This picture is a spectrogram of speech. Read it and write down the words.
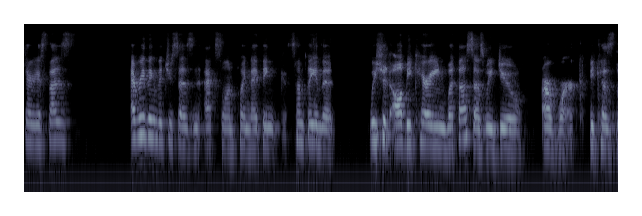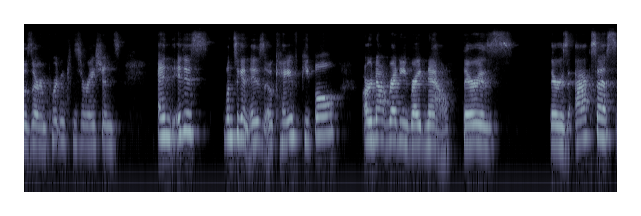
Darius, that is everything that you said is an excellent point. I think something that we should all be carrying with us as we do our work because those are important considerations. And it is, once again, it is okay if people are not ready right now. There is there is access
